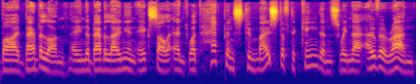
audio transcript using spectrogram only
by Babylon eh, in the Babylonian exile. And what happens to most of the kingdoms when they're overrun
